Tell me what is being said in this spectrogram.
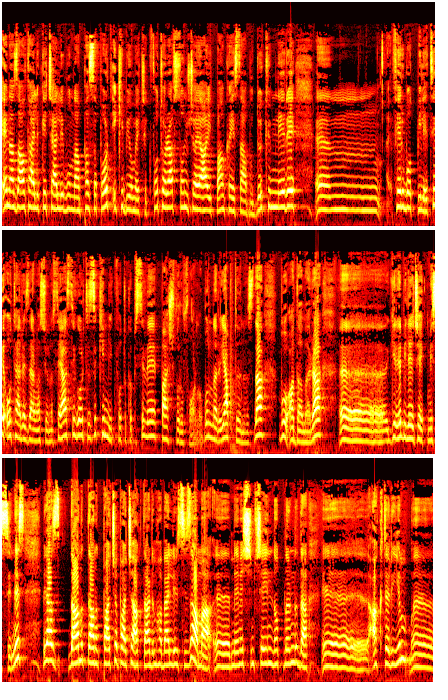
en az 6 aylık geçerli bulunan pasaport, 2 biyometrik fotoğraf, son 3 aya ait banka hesabı dökümleri, e, feribot bileti, otel rezervasyonu, seyahat sigortası, kimlik fotokopisi ve başvuru formu. Bunları yaptığınızda bu adalara e, girebilecekmişsiniz. Biraz dağınık dağınık parça parça aktardım haberleri size ama e, Mehmet Şimşek'in notlarını da e, aktarayım. E,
